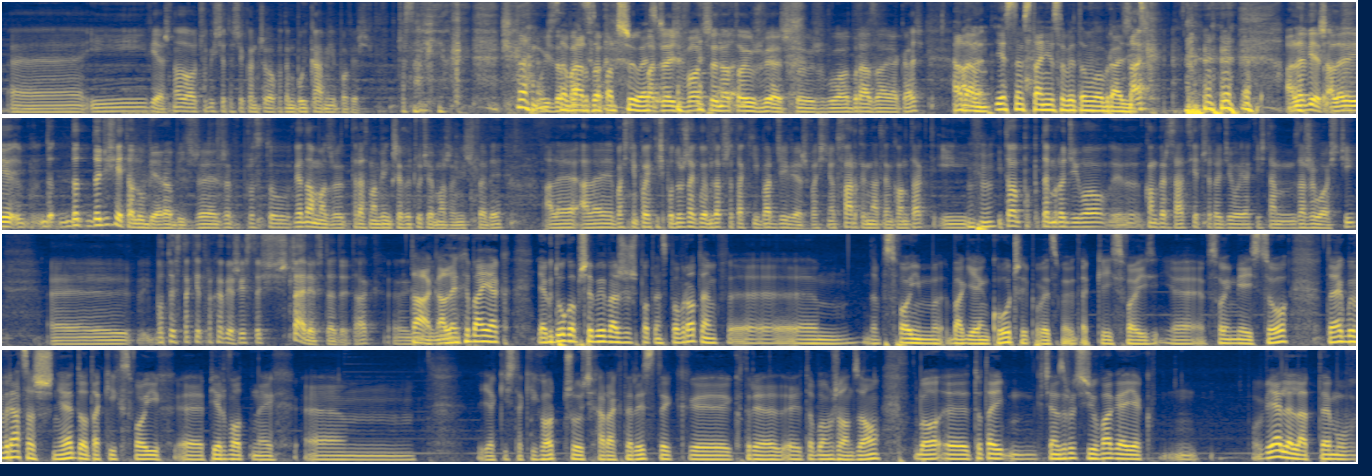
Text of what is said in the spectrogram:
E, I wiesz, no oczywiście to się kończyło potem bójkami, bo wiesz, czasami jak się komuś za bardzo patrzyłeś. patrzyłeś w oczy, no to już wiesz, to już była obraza jakaś. Adam, ale... jestem w stanie sobie to wyobrazić. Tak? ale wiesz, ale do, do, do, dzisiaj to lubię robić, że, że po prostu wiadomo, że teraz mam większe wyczucie może niż wtedy, ale, ale właśnie po jakichś podróżach byłem zawsze taki bardziej, wiesz, właśnie otwarty na ten kontakt i, mhm. i to potem rodziło y, konwersacje, czy rodziło jakieś tam zażyłości. Yy, bo to jest takie trochę, wiesz, jesteś szczery wtedy, tak? Yy, tak, ale chyba jak, jak długo przebywasz już potem z powrotem w, w swoim bagienku, czyli powiedzmy w jakiejś swojej, w swoim miejscu, to jakby wracasz, nie, do takich swoich pierwotnych um, jakichś takich odczuć, charakterystyk, które tobą rządzą, bo tutaj chciałem zwrócić uwagę, jak wiele lat temu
